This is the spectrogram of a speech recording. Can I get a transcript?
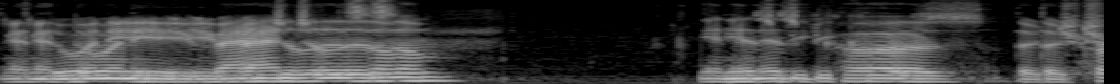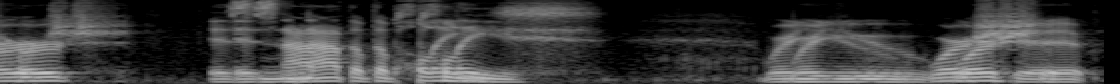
and doing evangelism. And it's because the church is not the place where you worship.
